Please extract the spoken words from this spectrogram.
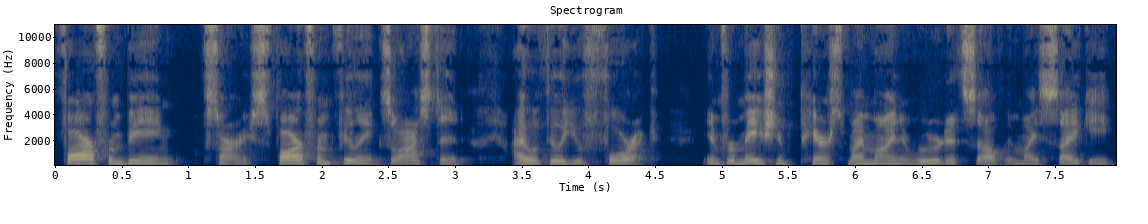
Far from being, sorry, far from feeling exhausted, I would feel euphoric. Information pierced my mind and rooted itself in my psyche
